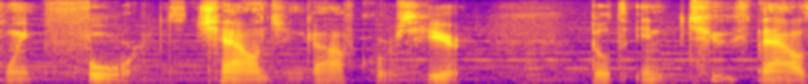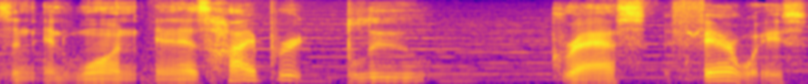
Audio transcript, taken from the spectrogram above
0.4. It's a challenging golf course here. Built in 2001 and has hybrid blue grass fairways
